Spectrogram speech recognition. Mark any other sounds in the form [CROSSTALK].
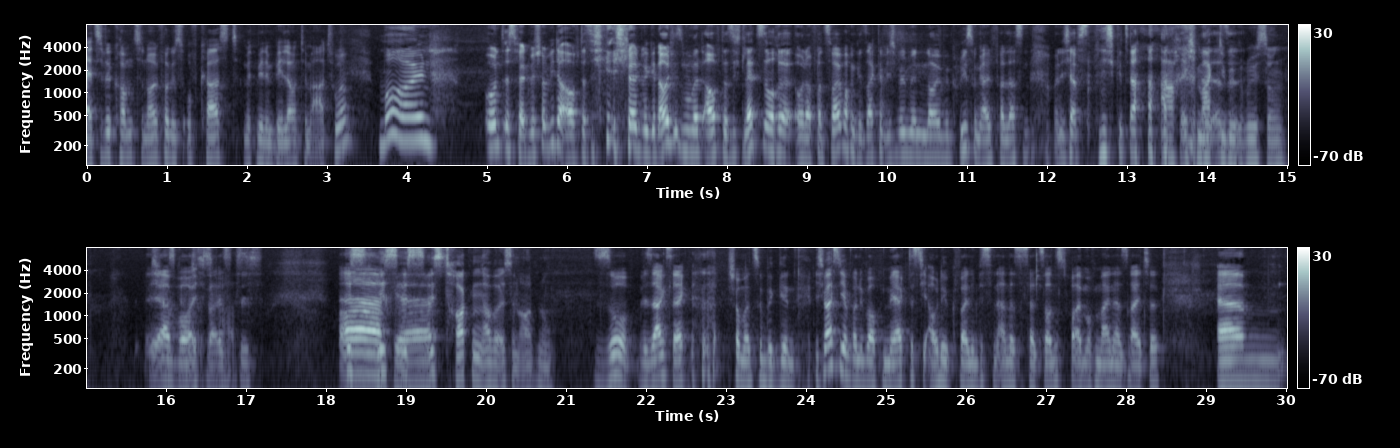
Herzlich willkommen zur neuen Folge des Ufcast mit mir, dem Bela und dem Arthur. Moin! Und es fällt mir schon wieder auf, dass ich, [LAUGHS] ich fällt mir genau in diesem Moment auf, dass ich letzte Woche oder vor zwei Wochen gesagt habe, ich will mir eine neue Begrüßung einfallen lassen und ich habe es [LAUGHS] nicht getan. Ach, ich mag also, die Begrüßung. Ich ja, boah, nicht, ich weiß nicht. Ach, ist, ist, ja. ist, ist trocken, aber ist in Ordnung. So, wir sagen es direkt [LAUGHS] schon mal zu Beginn. Ich weiß nicht, ob man überhaupt merkt, dass die Audioqualität ein bisschen anders ist als sonst, vor allem auf meiner Seite. Ähm,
